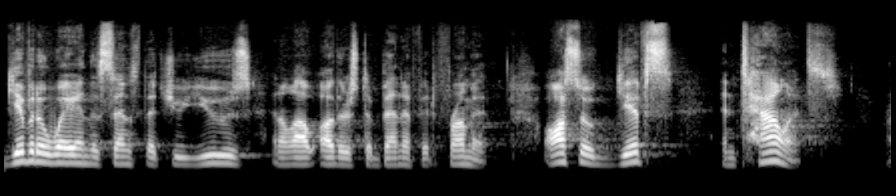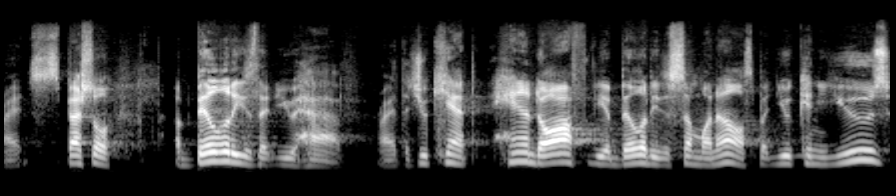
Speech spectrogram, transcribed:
give it away in the sense that you use and allow others to benefit from it. Also, gifts and talents, right? Special abilities that you have, right? That you can't hand off the ability to someone else, but you can use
